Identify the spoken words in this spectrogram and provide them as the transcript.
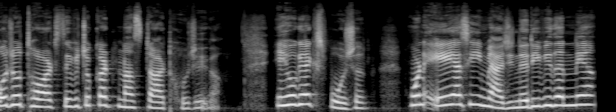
ਉਹ ਜੋ ਥਾਟਸ ਦੇ ਵਿੱਚੋਂ ਘਟਣਾ ਸਟਾਰਟ ਹੋ ਜਾਏਗਾ। ਇਹ ਹੋ ਗਿਆ ਐਕਸਪੋਜ਼ਰ ਹੁਣ ਇਹ ਅਸੀਂ ਇਮੇਜਿਨਰੀ ਵੀ ਦਿੰਨੇ ਆ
